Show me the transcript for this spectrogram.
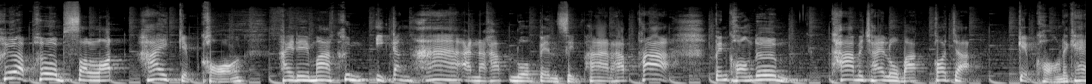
พื่อเพิ่มสล็อตให้เก็บของให้ได้มากขึ้นอีกตั้ง 5 อันนะครับ รวมเป็น 15 นะครับ ถ้าเป็นของเดิม ถ้าไม่ใช้โลบักก็จะเก็บของได้แค่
